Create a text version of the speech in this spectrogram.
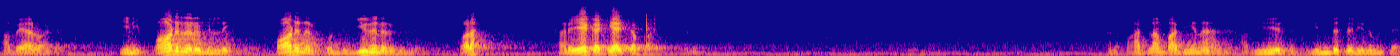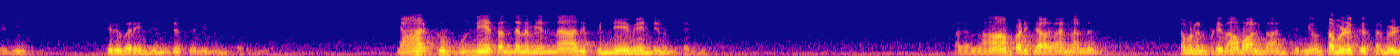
அப்ப யார் வாக்கல? இனி பாடுனரும் இல்லை. பாடுனர் கொண்டு ஈகனரும் இல்லை. வாடா. கடையே கட்டியாச்சப்பா. அந்த பாட்டெல்லாம் பாத்தீங்கன்னா அப்படியே இன்று செலினும் தருவி. சிறுவரை நின்று செலினும் தருவி. யாருக்கும் முன்னே தந்தனம் என்னாது பின்னே வேண்டினும் தருவி. அதெல்லாம் படிச்சாதான் நல்லது. தமிழன் இப்படிதான் வாழ்ந்தான்னு தெரியும். தமிழுக்கு தமிழ்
